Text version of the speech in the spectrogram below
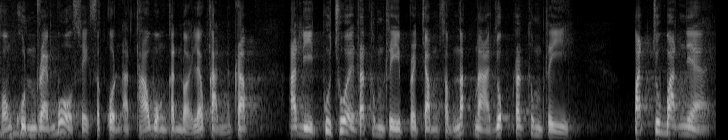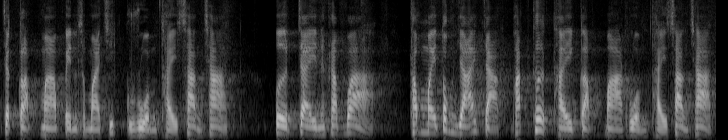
ของคุณแรมโบ้เสกสกลอัฏฐาวงกันหน่อยแล้วกันนะครับ อดีตผู้ช่วยรัฐมนตรีประจำสำนักนายกรัฐมนตรี ปัจจุบันเนี่ยจะกลับมาเป็นสมาชิกรวมไทยสร้างชาติ เปิดใจนะครับว่าทำไมต้องย้ายจากพักเทิดไทยกลับมารวมไทยสร้างชาติ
